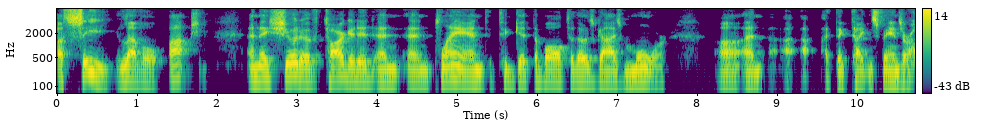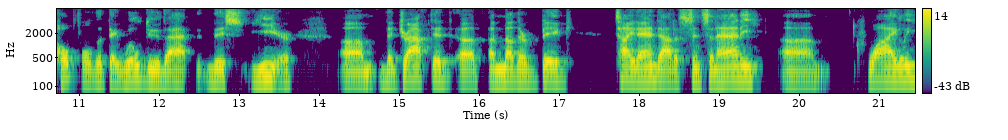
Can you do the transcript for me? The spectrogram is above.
a C level option, and they should have targeted and and planned to get the ball to those guys more. Uh, and I, I, think Titans fans are hopeful that they will do that this year. Um, they drafted uh, another big tight end out of Cincinnati, um, Whyle,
